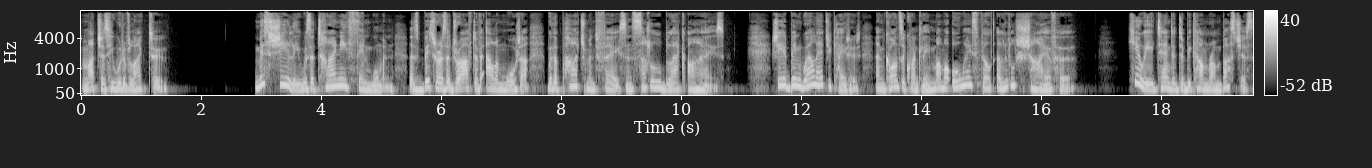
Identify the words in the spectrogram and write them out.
much as he would have liked to. Miss Sheily was a tiny, thin woman, as bitter as a draught of alum water, with a parchment face and subtle black eyes. She had been well educated, and consequently, Mama always felt a little shy of her. Hughie tended to become rumbustious,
